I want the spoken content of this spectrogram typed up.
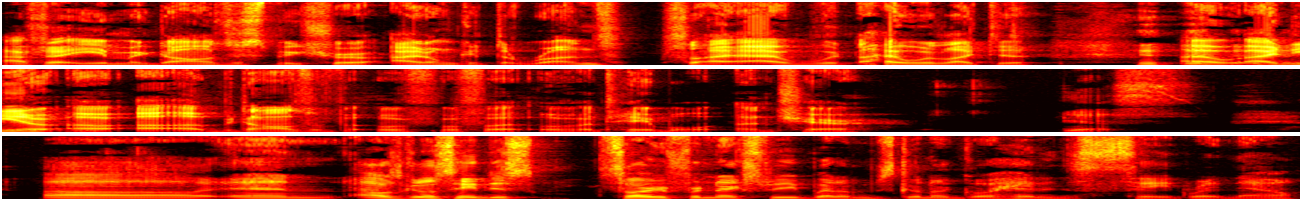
after I eat at McDonald's, just to make sure I don't get the runs. So I, I would I would like to. I, I need a, a, a McDonald's with, with, with, a, with a table and chair. Yes. Uh, and I was gonna say this. Sorry for next week, but I'm just gonna go ahead and say it right now.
